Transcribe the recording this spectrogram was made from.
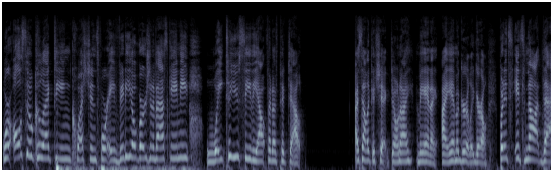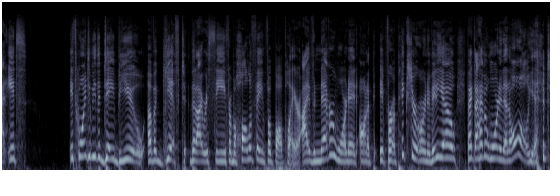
we're also collecting questions for a video version of Ask Amy. Wait till you see the outfit I've picked out. I sound like a chick, don't I? I mean, I, I am a girly girl, but it's it's not that. It's it's going to be the debut of a gift that I receive from a Hall of Fame football player. I've never worn it on a for a picture or in a video. In fact, I haven't worn it at all yet,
